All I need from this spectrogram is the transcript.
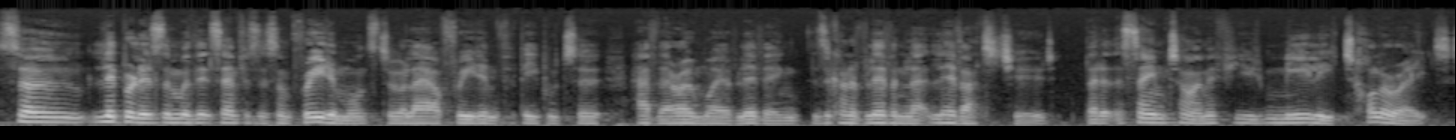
So, liberalism, with its emphasis on freedom, wants to allow freedom for people to have their own way of living. There's a kind of live and let live attitude. But at the same time, if you merely tolerate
